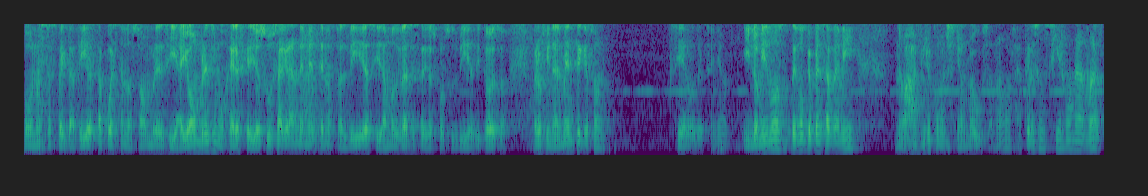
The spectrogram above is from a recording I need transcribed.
o nuestra expectativa está puesta en los hombres y hay hombres y mujeres que Dios usa grandemente en nuestras vidas y damos gracias a Dios por sus vidas y todo eso, pero finalmente, ¿qué son? Siervos del Señor. Y lo mismo tengo que pensar de mí. No, ay, mira cómo el Señor me usa, ¿no? O sea, tú eres un siervo nada más.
